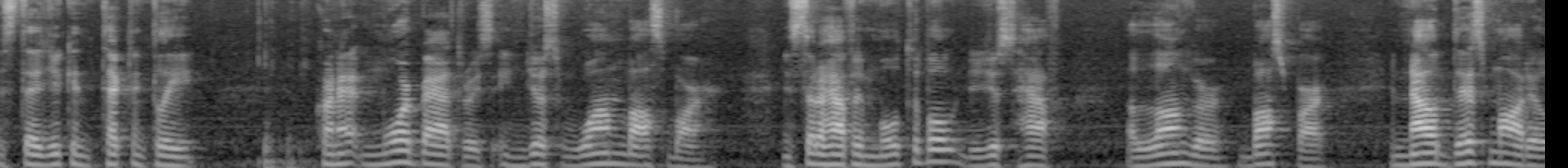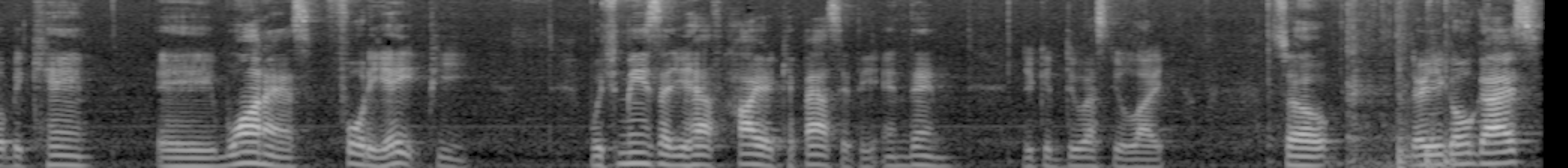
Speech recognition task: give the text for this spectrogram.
is that you can technically connect more batteries in just one bus bar. Instead of having multiple, you just have a longer bus bar. And now this model became a 1S48P, which means that you have higher capacity and then you could do as you like. So there you go, guys.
